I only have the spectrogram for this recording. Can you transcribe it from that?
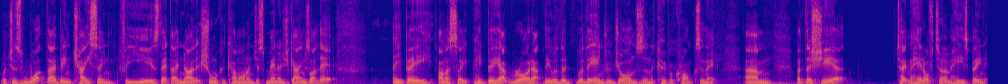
which is what they've been chasing for years. That they know that Sean could come on and just manage games like that. He'd be honestly, he'd be up right up there with the with the Andrew Johns and the Cooper Cronks and that. Um, but this year, take my hat off to him. He's been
